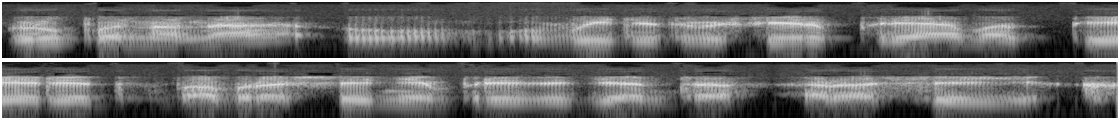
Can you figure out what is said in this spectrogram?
группа «Нана» выйдет в эфир прямо перед обращением президента России к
